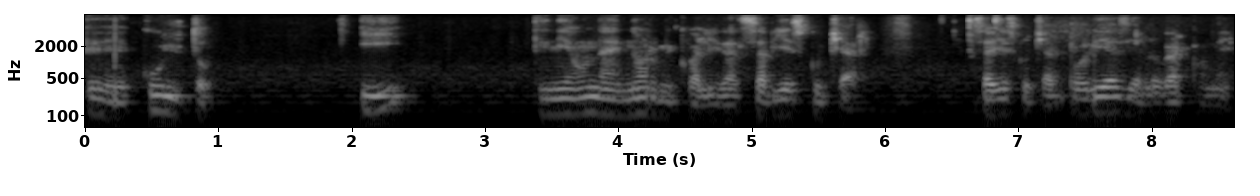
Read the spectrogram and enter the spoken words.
eh, culto y tenía una enorme cualidad, sabía escuchar, sabía escuchar, podías dialogar con él.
